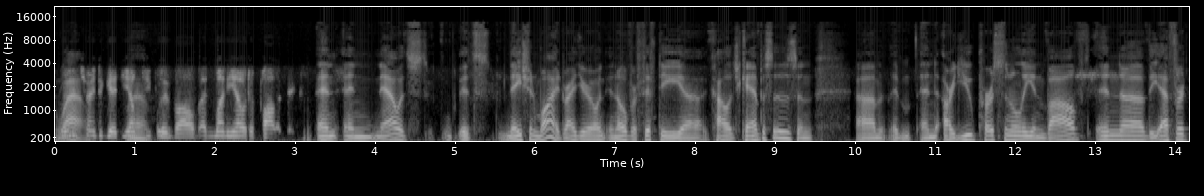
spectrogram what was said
Wow. Really trying to get young wow. people involved and money out of politics. And and now it's it's nationwide, right? You're in over 50 uh, college campuses and um, and are you personally involved in uh, the effort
